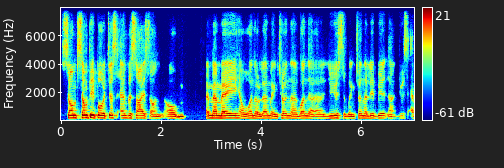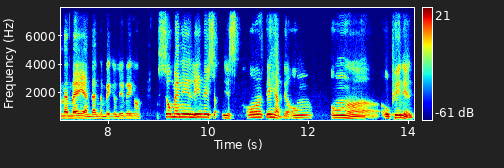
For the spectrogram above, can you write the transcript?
Some, some people just emphasize on, oh, MMA, I want to learn Wing Chun, I want to use Wing Chun a little bit, and use MMA, and then to make a living. So many lineage is all, they have their own, own uh, opinion.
